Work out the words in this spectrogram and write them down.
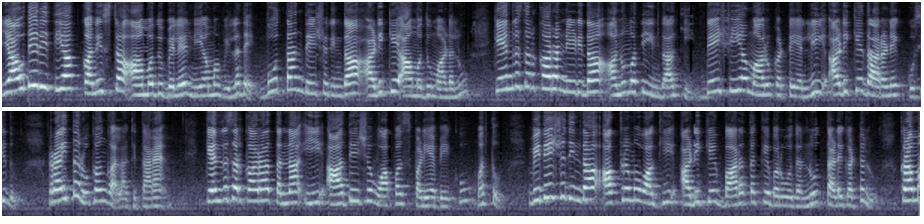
ಯಾವುದೇ ರೀತಿಯ ಕನಿಷ್ಠ ಆಮದು ಬೆಲೆ ನಿಯಮವಿಲ್ಲದೆ ಭೂತಾನ್ ದೇಶದಿಂದ ಅಡಿಕೆ ಆಮದು ಮಾಡಲು ಕೇಂದ್ರ ಸರ್ಕಾರ ನೀಡಿದ ಅನುಮತಿಯಿಂದಾಗಿ ದೇಶೀಯ ಮಾರುಕಟ್ಟೆಯಲ್ಲಿ ಅಡಿಕೆ ಧಾರಣೆ ಕುಸಿದು ರೈತರು ಕಂಗಾಲಾಗಿದ್ದಾರೆ. ಕೇಂದ್ರ ಸರ್ಕಾರ ತನ್ನ ಈ ಆದೇಶ ವಾಪಸ್ ಪಡೆಯಬೇಕು ಮತ್ತು ವಿದೇಶದಿಂದ ಅಕ್ರಮವಾಗಿ ಅಡಿಕೆ ಭಾರತಕ್ಕೆ ಬರುವುದನ್ನು ತಡೆಗಟ್ಟಲು ಕ್ರಮ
